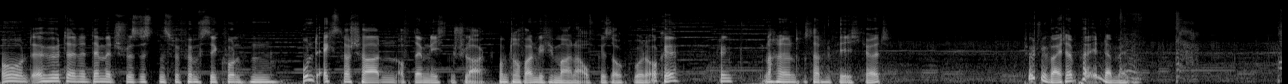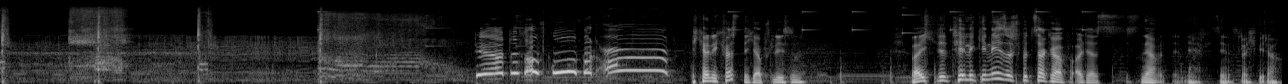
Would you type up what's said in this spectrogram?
und erhöht deine Damage Resistance für 5 Sekunden und extra Schaden auf deinem nächsten Schlag. Kommt drauf an, wie viel Mana aufgesaugt wurde. Okay, klingt nach einer interessanten Fähigkeit. Töten wir weiter ein paar Endermen. Wird es aufgehoben. Ah! Ich kann die Quest nicht abschließen. Weil ich eine Telekinese-Spitzhacke habe. Alter, das ist nervig. Wir sehen es gleich wieder.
